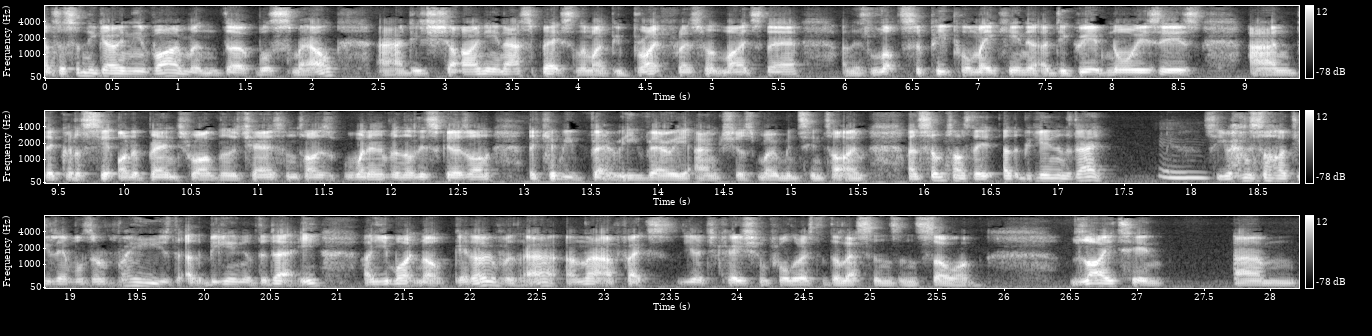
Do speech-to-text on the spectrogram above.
and to suddenly go in the environment that will smell and is shiny in aspects, and there might be bright fluorescent lights there, and there's lots of people making a degree of noises, and they've got to sit on a bench rather than a chair sometimes, whenever the list goes on, there can be very, very anxious moments in time, and sometimes they at the beginning of the day. Mm. So your anxiety levels are raised at the beginning of the day, and you might not get over that, and that affects the education for all the rest of the lessons and so on. Lighting, um,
